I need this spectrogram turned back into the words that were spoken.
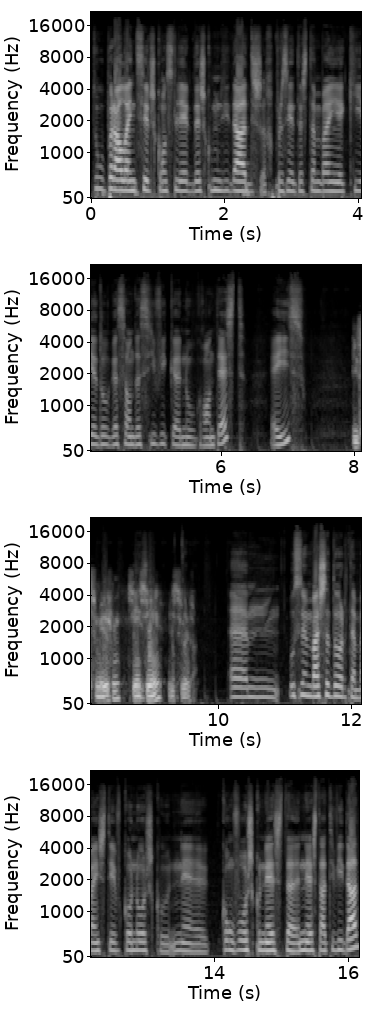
tu, para além de seres conselheiro das comunidades, representas também aqui a delegação da Cívica no Grand Est, é isso? Isso mesmo, sim, Isso. sim, isso mesmo. Um, o seu embaixador também esteve connosco, ne, convosco nesta, nesta atividade.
